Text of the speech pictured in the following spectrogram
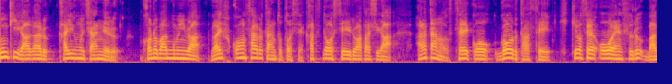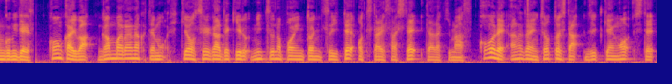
運気が上がる開運チャンネル。この番組はライフコンサルタントとして活動している私があなたの成功、ゴール達成、引き寄せ応援する番組です。今回は頑張らなくても引き寄せができる3つのポイントについてお伝えさせていただきます。ここであなたにちょっとした実験をして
